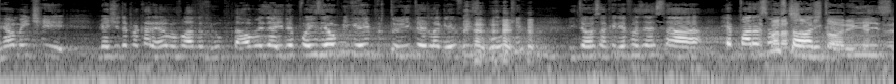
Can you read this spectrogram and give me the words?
realmente me ajuda pra caramba, vou lá no grupo e tal. Mas aí depois eu migrei pro Twitter, larguei o Facebook. então eu só queria fazer essa reparação, Reparação histórica. histórica. Isso.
